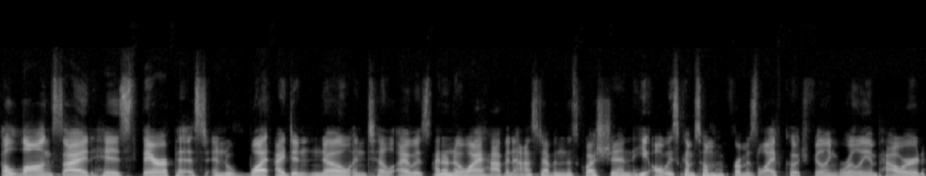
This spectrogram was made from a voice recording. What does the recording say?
alongside his therapist. And what I didn't know until I was I don't know why I haven't asked Evan this question. He always comes home from his life coach feeling really empowered.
